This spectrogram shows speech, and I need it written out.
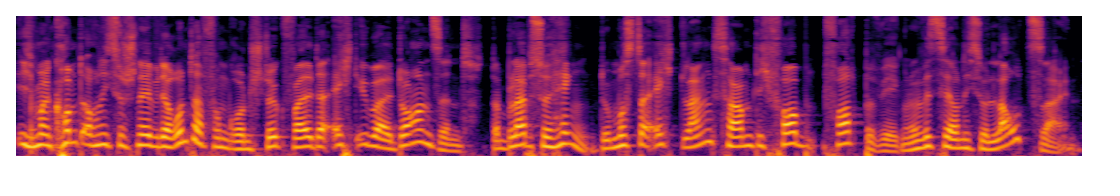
Ich, man kommt auch nicht so schnell wieder runter vom Grundstück, weil da echt überall Dorn sind. Da bleibst du hängen. Du musst da echt langsam dich vor, fortbewegen. Und du willst ja auch nicht so laut sein.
